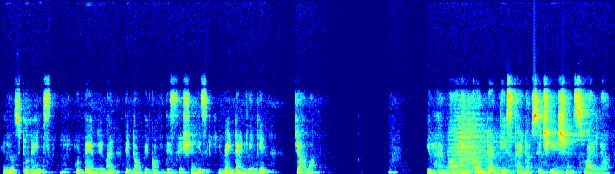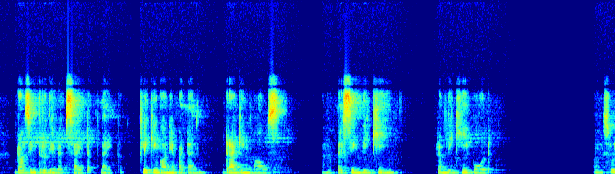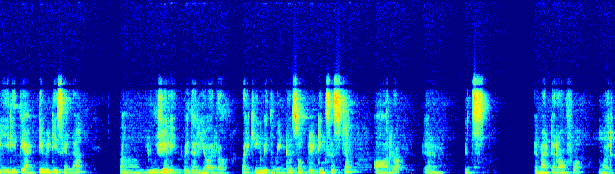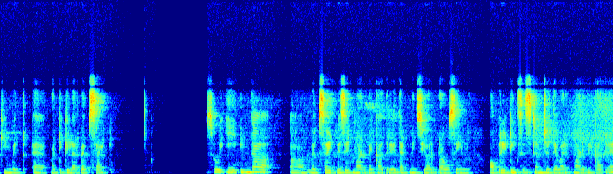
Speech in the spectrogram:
Hello students, good day everyone. The topic of this session is event handling in Java. You have uh, encountered these kind of situations while uh, browsing through the website like clicking on a button, dragging mouse, uh, pressing the key from the keyboard. So ಈ ರೀತಿ activities ಎಲ್ಲ usually whether you are working with Windows operating system or it's a matter of working with a particular website so ಈ, ಇಂದ website visit ಮಾಡಬೇಕಾದ್ರೆ that means you are browsing operating system ಜೊತೆ work ಮಾಡಬೇಕಾದ್ರೆ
